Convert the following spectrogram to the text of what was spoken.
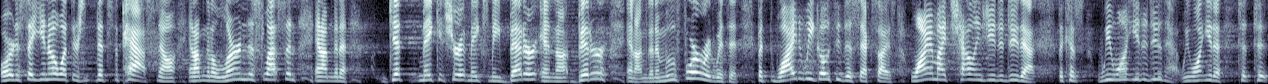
Or to say, you know what, there's, that's the past now, and I'm gonna learn this lesson, and I'm gonna get making sure it makes me better and not bitter and i'm going to move forward with it. But why do we go through this exercise? Why am i challenging you to do that? Because we want you to do that. We want you to, to, to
